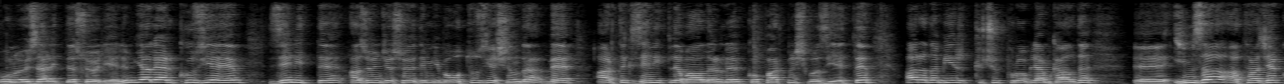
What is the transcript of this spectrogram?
Onu özellikle söyleyelim. Yaler Kuzyaev Zenit'te az önce söylediğim gibi 30 yaşında ve artık Zenit'le bağlarını kopartmış vaziyette. Arada bir küçük problem kaldı. E, imza atacak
